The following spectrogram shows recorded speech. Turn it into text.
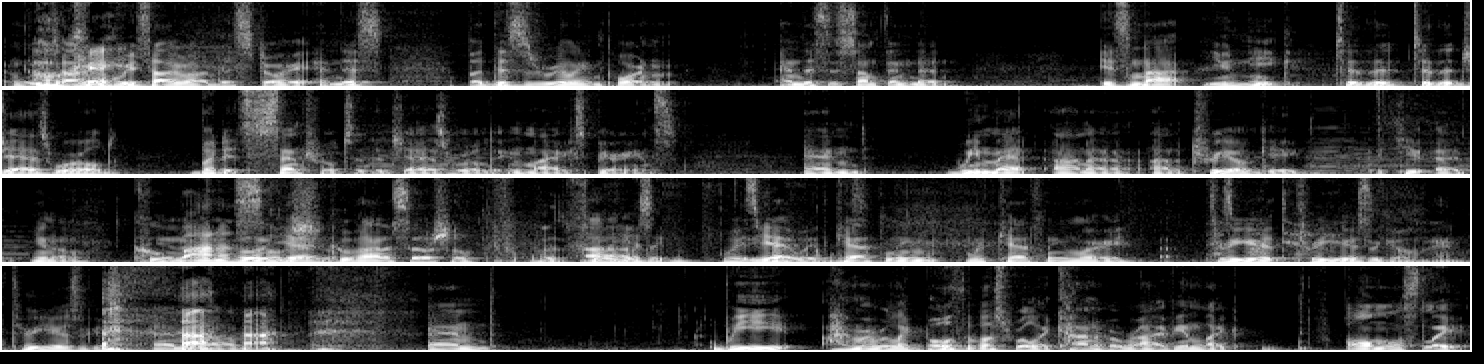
and we Okay. talked, we talked about this story, and this, but this is really important, and this is something that is not unique to the to the jazz world, but it's central to the jazz world in my experience. And we met on a on a trio gig at, at you know Cubana Will- yeah, Social. Cubana Social. It four Uh, years ago? With yeah, with it. Kathleen with Kathleen Murray, uh, three years three years ago, man, three years ago, and um, and we I remember like both of us were like kind of arriving like almost late.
